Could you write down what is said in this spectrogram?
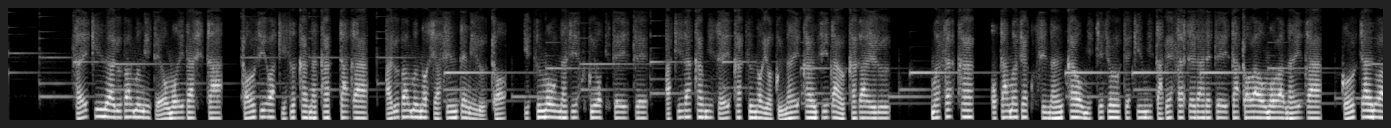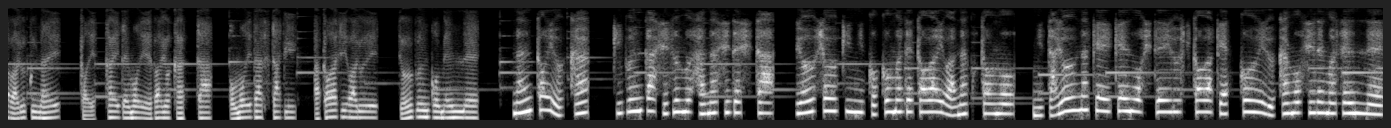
最近アルバム見て思い出した。当時は気づかなかったが、アルバムの写真で見ると、いつも同じ服を着ていて、明らかに生活の良くない感じが伺える。まさか、オタマジャクシなんかを日常的に食べさせられていたとは思わないが、こうちゃんは悪くない、と一回でも言えばよかった。思い出すたび、後味悪い、長文ごめんね。なんというか、気分が沈む話でした。幼少期にここまでとは言わなくとも、似たような経験をしている人は結構いるかもしれませんね。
